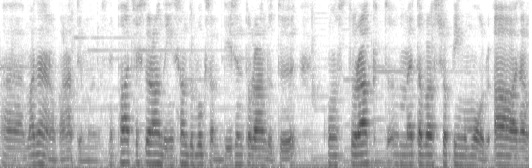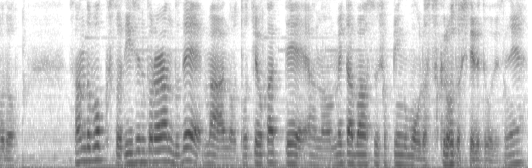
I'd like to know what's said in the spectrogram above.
あ、あまだなのかなと思いますね。Purchase land in Sandbox and Decentraland to construct Metaverse Shopping Mall。ああ、なるほど。サンドボックスとディーセントラランドで、まあ、あの土地を買ってあのメタバースショッピングモールを作ろうとしてるってことですね。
